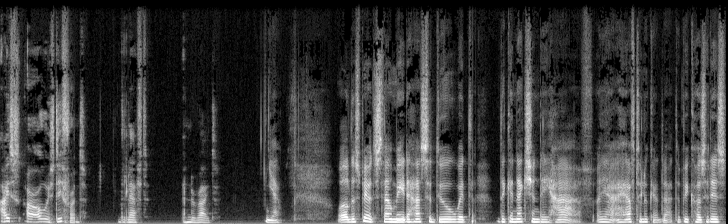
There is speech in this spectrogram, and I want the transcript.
eyes are always different, the left and the right. Yeah. Well, the spirits tell me it has to do with the connection they have. Yeah, I have to look at that because it is.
